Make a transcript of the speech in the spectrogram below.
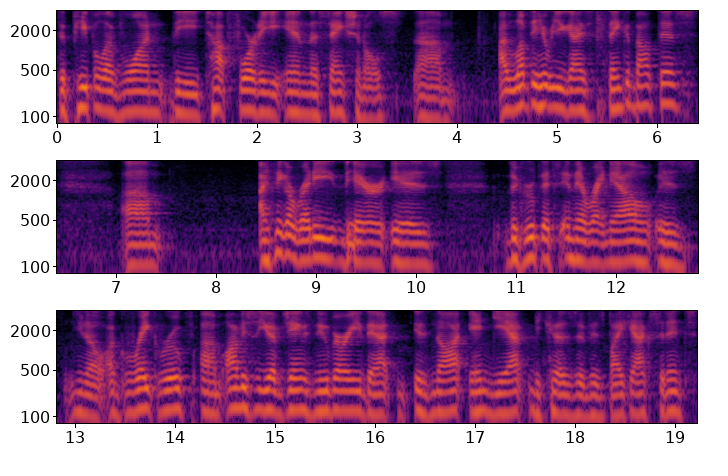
the people have won the top 40 in the sanctionals? Um, I'd love to hear what you guys think about this. Um, I think already there is the group that's in there right now is you know a great group. Um, obviously, you have James Newbury that is not in yet because of his bike accident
